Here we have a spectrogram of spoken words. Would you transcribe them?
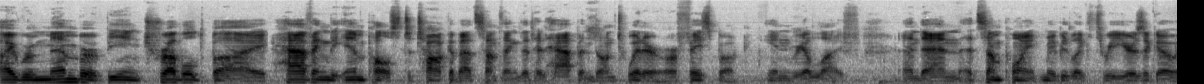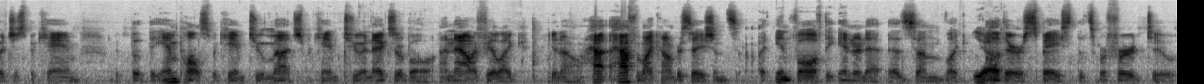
I remember being troubled by having the impulse to talk about something that had happened on Twitter or Facebook in real life. And then at some point, maybe like three years ago, it just became, the, the impulse became too much, became too inexorable, and now I feel like you know ha- half of my conversations uh, involve the internet as some like Yeah. other space that's referred to. you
